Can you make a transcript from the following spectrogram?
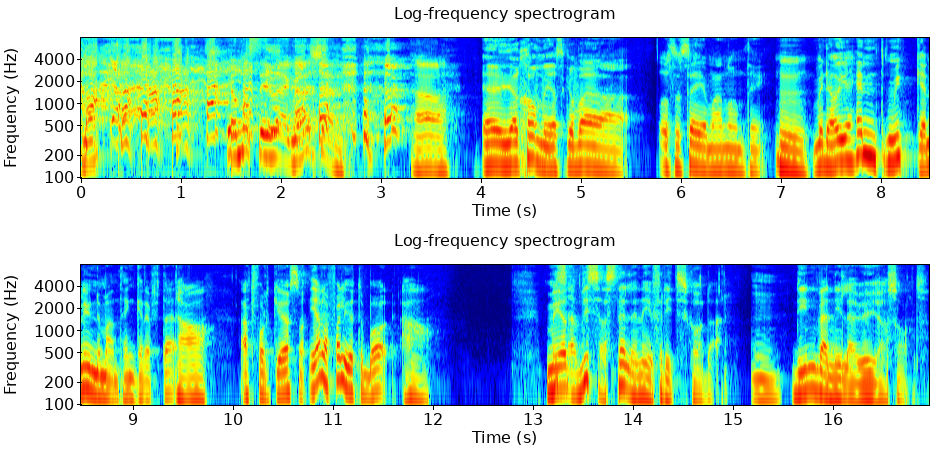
snabbt. Jag måste iväg med hösten. Ja. Eh, Jag kommer, jag ska bara... Och så säger man någonting. Men det har ju hänt mycket nu när man tänker efter. Mm. Ja. Att folk gör så. I alla fall i Göteborg. Men Vissa, jag, vissa ställen är fritidsgårdar. Din vän gillar ju att göra sånt.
